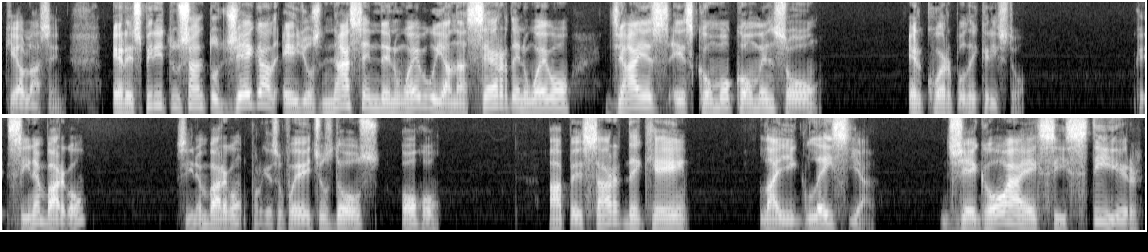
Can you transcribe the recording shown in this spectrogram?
que hablasen. El Espíritu Santo llega, ellos nacen de nuevo, y al nacer de nuevo, ya es, es como comenzó el cuerpo de Cristo. Sin embargo, sin embargo, porque eso fue Hechos 2, ojo, a pesar de que la iglesia llegó a existir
